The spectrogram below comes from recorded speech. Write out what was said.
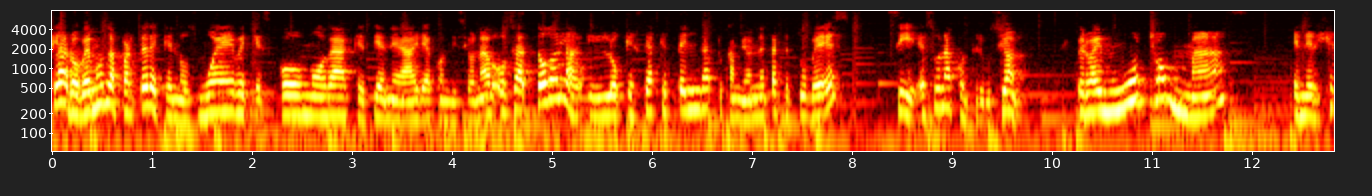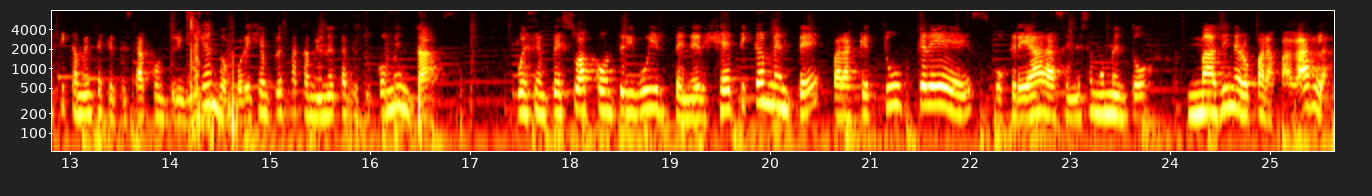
claro, vemos la parte de que nos mueve, que es cómoda, que tiene aire acondicionado, o sea, todo lo que sea que tenga tu camioneta que tú ves, sí, es una contribución, pero hay mucho más energéticamente que te está contribuyendo. Por ejemplo, esta camioneta que tú comentas, pues empezó a contribuirte energéticamente para que tú crees o crearas en ese momento más dinero para pagarla,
